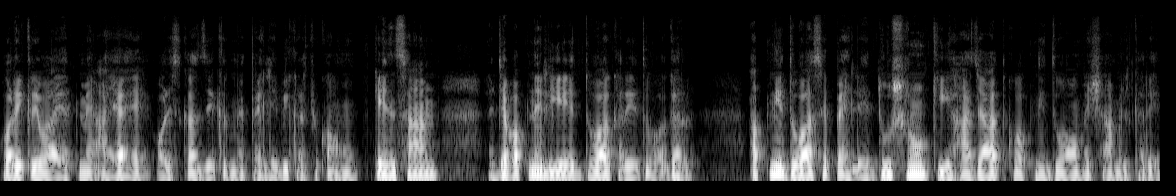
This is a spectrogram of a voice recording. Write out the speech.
اور ایک روایت میں آیا ہے اور اس کا ذکر میں پہلے بھی کر چکا ہوں کہ انسان جب اپنے لیے دعا کرے تو وہ اگر اپنی دعا سے پہلے دوسروں کی حاجات کو اپنی دعاؤں میں شامل کرے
